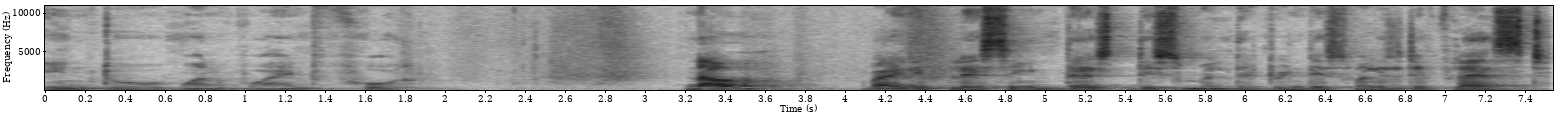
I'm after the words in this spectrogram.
into 1.4 now by replacing this decimal. That one decimal is replaced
